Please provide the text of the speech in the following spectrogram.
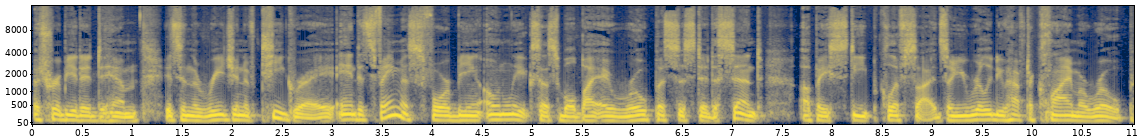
attributed to him. It's in the region of Tigray, and it's famous for being only accessible by a rope assisted ascent up a steep cliffside. So you really do have to climb a rope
